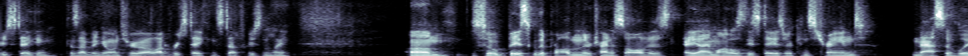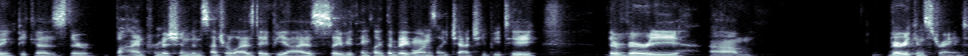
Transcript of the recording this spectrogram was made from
restaking because I've been going through a lot of restaking stuff recently. Um, so basically, the problem they're trying to solve is AI models these days are constrained massively because they're behind permissioned and centralized APIs. So if you think like the big ones like ChatGPT, they're very um, very constrained.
